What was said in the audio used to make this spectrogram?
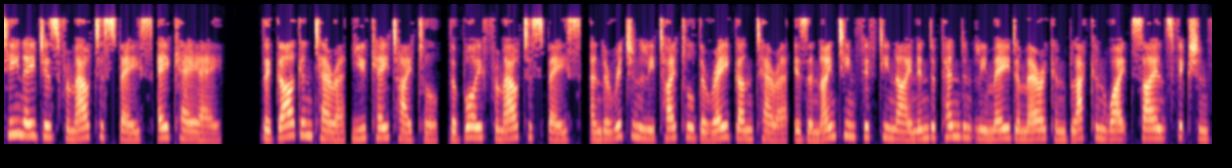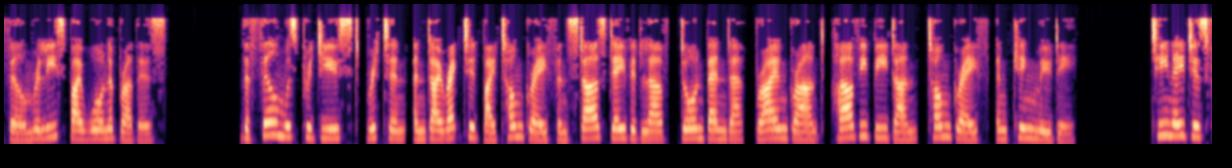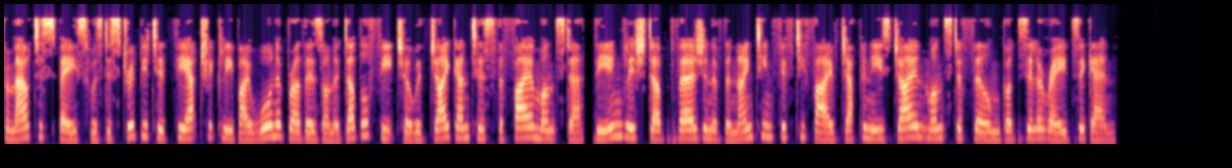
Teenagers from Outer Space aka The Gargon Terror UK title, The Boy from Outer Space, and originally titled The Ray Gun Terror is a 1959 independently made American black and white science fiction film released by Warner Brothers. The film was produced, written, and directed by Tom Graeff and stars David Love, Dawn Bender, Bryan Grant, Harvey B. Dunn, Tom Graeff, and King Moody. Teenagers from Outer Space was distributed theatrically by Warner Brothers on a double feature with Gigantis the Fire Monster, the English-dubbed version of the 1955 Japanese giant monster film Godzilla Raids Again.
